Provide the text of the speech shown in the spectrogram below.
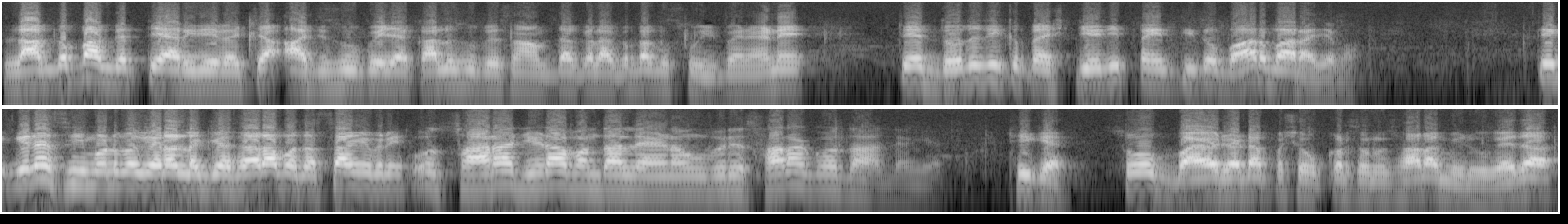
ਲਗਭਗ ਤਿਆਰੀ ਦੇ ਵਿੱਚ ਅੱਜ ਸੂਪੇ ਜਾਂ ਕੱਲ ਸੂਪੇ ਸ਼ਾਮ ਤੱਕ ਲਗਭਗ ਸੂਈ ਪੈਣਾ ਨੇ ਤੇ ਦੁੱਧ ਦੀ ਕਪੈਸਿਟੀ ਇਹਦੀ 35 ਤੋਂ ਬਾਹਰ ਬਾਹਰ ਆ ਜਾਵਾ ਤੇ ਕਿਹੜਾ ਸੀਮਨ ਵਗੈਰਾ ਲੱਗਿਆ ਸਾਰਾ ਆਪਾਂ ਦੱਸਾਂਗੇ ਵੀਰੇ। ਉਹ ਸਾਰਾ ਜਿਹੜਾ ਬੰਦਾ ਲੈਣ ਆਊ ਵੀਰੇ ਸਾਰਾ ਕੁਝ ਦੱਸ ਦਿਆਂਗੇ। ਠੀਕ ਹੈ। ਸੋ ਬਾਇਓਡਾਟਾ ਪਿਛੋਕੜ ਤੁਹਾਨੂੰ ਸਾਰਾ ਮਿਲੂਗਾ ਇਹਦਾ।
